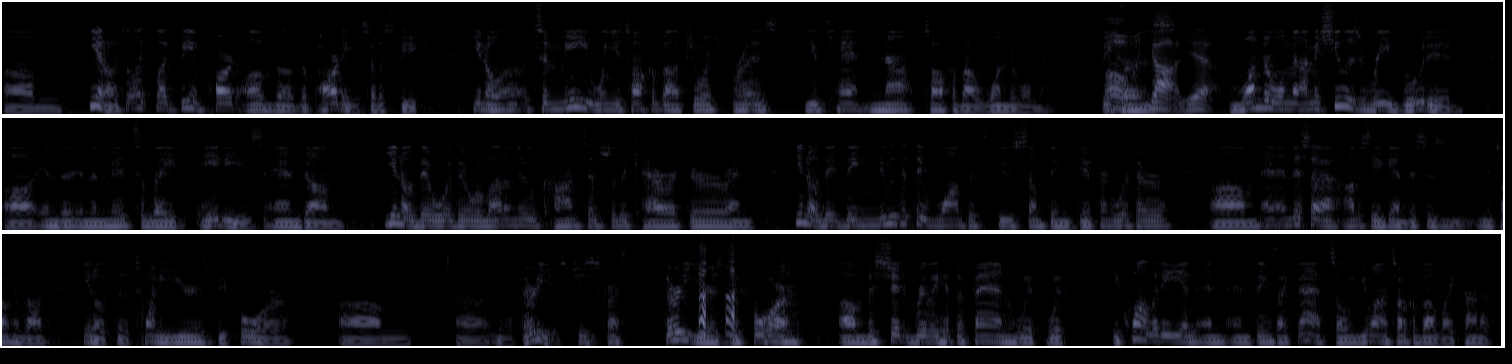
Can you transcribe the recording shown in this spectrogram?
um, you know to like like being part of the the party so to speak. You know uh, to me when you talk about George Perez you can't not talk about Wonder Woman. Oh my god, yeah. Wonder Woman I mean she was rebooted uh, in the in the mid to late 80s and um, you know there were there were a lot of new concepts for the character and you know they, they knew that they wanted to do something different with her. Um, and, and this uh, obviously again this is you're talking about you know the 20 years before um, uh, you know 30 years jesus christ 30 years before um, the shit really hit the fan with with equality and and and things like that. So you want to talk about like kind of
